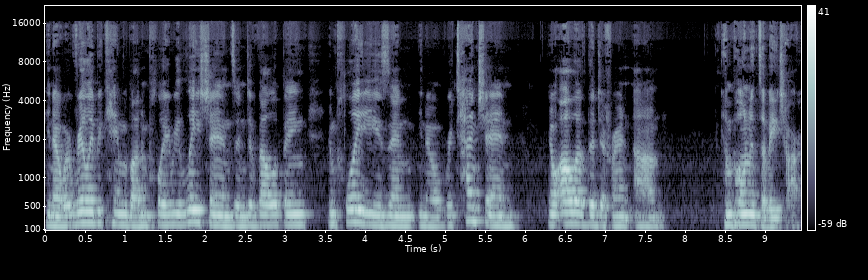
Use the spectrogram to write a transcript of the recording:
you know it really became about employee relations and developing employees and you know retention you know all of the different um, components of hr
